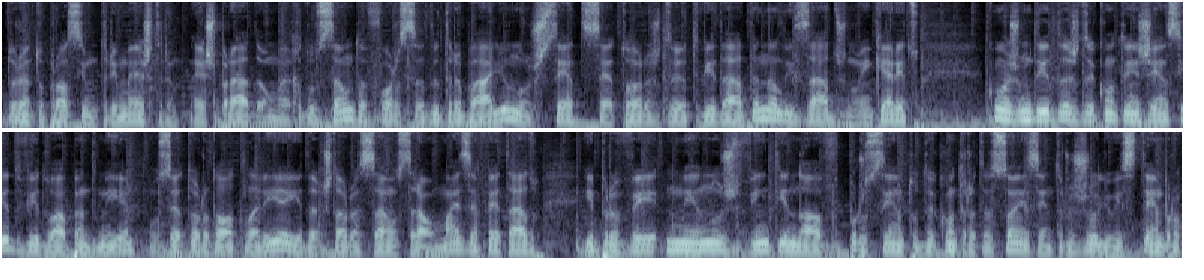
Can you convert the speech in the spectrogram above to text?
Durante o próximo trimestre, é esperada uma redução da força de trabalho nos sete setores de atividade analisados no inquérito. Com as medidas de contingência devido à pandemia, o setor da hotelaria e da restauração será o mais afetado e prevê menos 29% de contratações entre julho e setembro.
